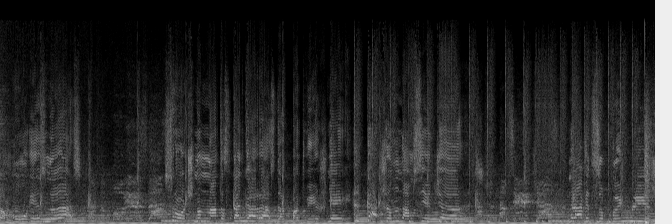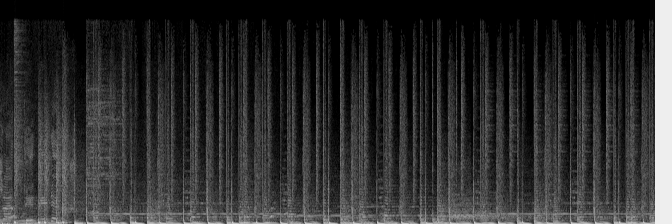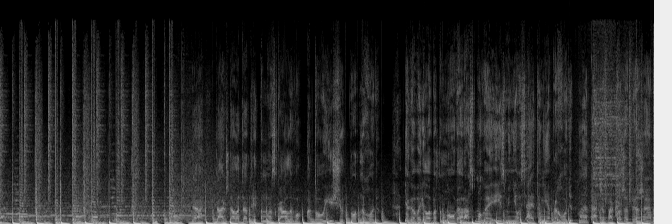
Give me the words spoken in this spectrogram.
каждому из нас Срочно надо стать гораздо подвижней. Как же нам сейчас? Этот ритм, его А то ищут, тот находит. Я говорил об этом много раз Многое изменилось, а это не проходит. Мы также по коже бежим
